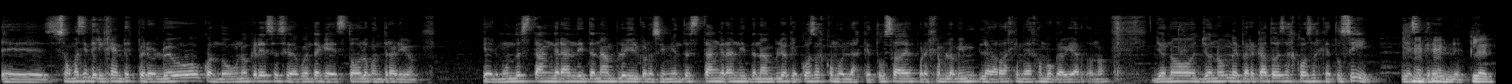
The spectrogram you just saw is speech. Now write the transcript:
eh, son más inteligentes, pero luego cuando uno crece se da cuenta que es todo lo contrario. El mundo es tan grande y tan amplio y el conocimiento es tan grande y tan amplio que cosas como las que tú sabes, por ejemplo, a mí la verdad es que me dejan boca abierto, ¿no? Yo no, yo no me percato de esas cosas que tú sí, y es increíble. claro.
